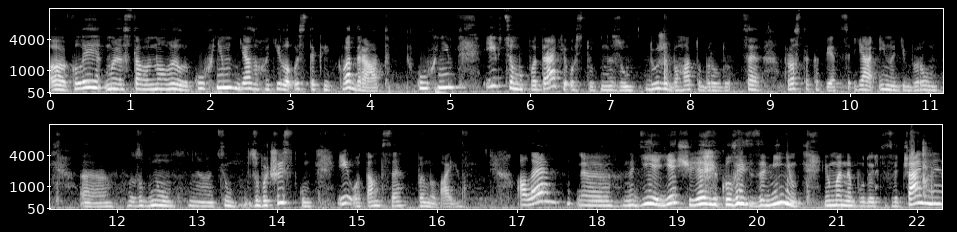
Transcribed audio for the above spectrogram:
Е, Коли ми встановили кухню, я захотіла ось такий квадрат кухні. І в цьому квадраті, ось тут внизу, дуже багато бруду. Це просто капець. Я іноді беру е, зубну е, цю зубочистку і отам все вимиваю. Але е, надія є, що я її колись заміню, і в мене будуть звичайні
